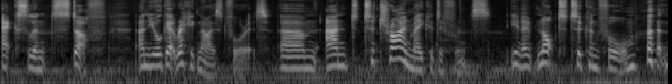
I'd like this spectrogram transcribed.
excellent stuff and you'll get recognised for it. Um, and to try and make a difference, you know, not to conform,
